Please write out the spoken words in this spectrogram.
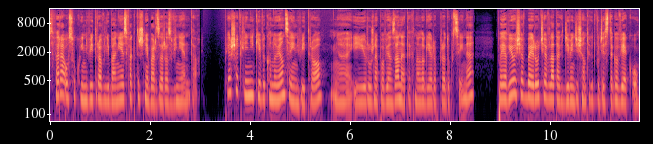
Sfera usług in vitro w Libanie jest faktycznie bardzo rozwinięta. Pierwsze kliniki wykonujące in vitro e, i różne powiązane technologie reprodukcyjne pojawiły się w Bejrucie w latach 90. XX wieku,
